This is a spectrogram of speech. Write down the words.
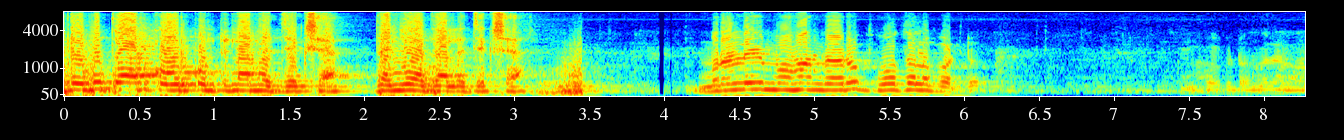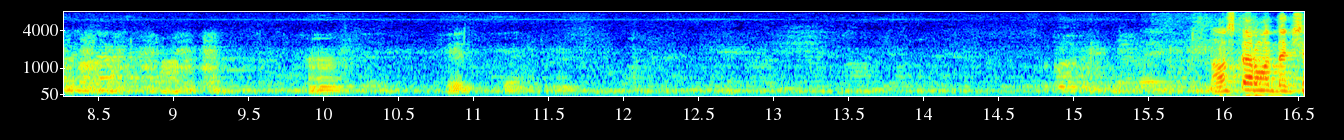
ప్రభుత్వాన్ని కోరుకుంటున్నాను అధ్యక్ష. ధన్యవాదాలు అధ్యక్ష. మురళీమోహన్ గారు పూతల పట్టు. నమస్కారం అధ్యక్ష.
